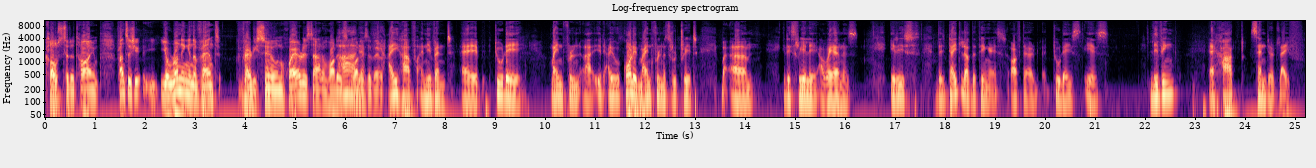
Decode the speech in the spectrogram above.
close to the time. Francis, you, you're running an event very soon. Where is that, and what is Ah, what yeah. is it about? I have an event, a two-day mindful. Uh, it, I would call it mindfulness retreat, but um, it is really awareness. It is the title of the thing is of the two days is living a heart-centered life.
